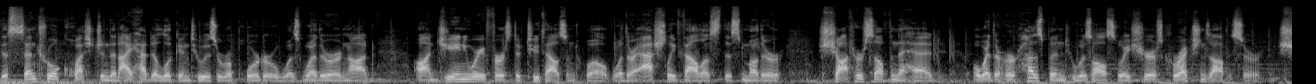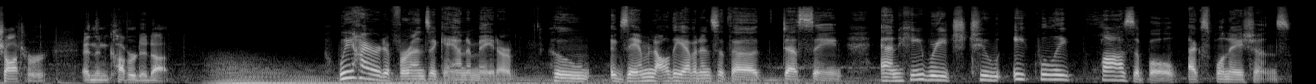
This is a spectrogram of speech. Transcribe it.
The central question that I had to look into as a reporter was whether or not on January 1st of 2012, whether Ashley Fallis, this mother, shot herself in the head, or whether her husband, who was also a sheriff's corrections officer, shot her and then covered it up. We hired a forensic animator who examined all the evidence at the death scene, and he reached two equally plausible explanations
